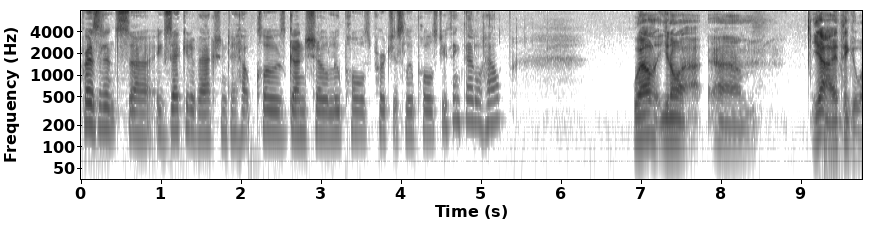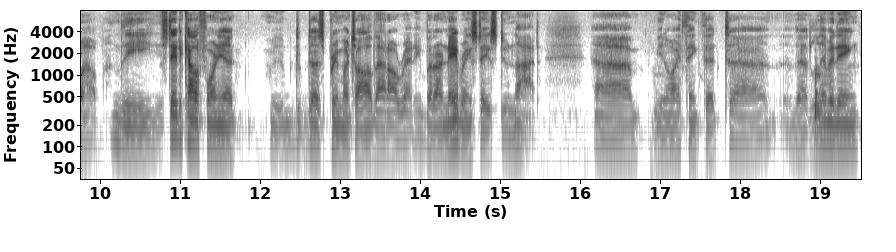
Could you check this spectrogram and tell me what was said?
President's uh, executive action to help close gun show loopholes, purchase loopholes. Do you think that'll help? Well, you know, um, yeah, I think it will help. The state of California does pretty much all of that already, but our neighboring states do not. Uh, you know, I think that uh, that limiting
